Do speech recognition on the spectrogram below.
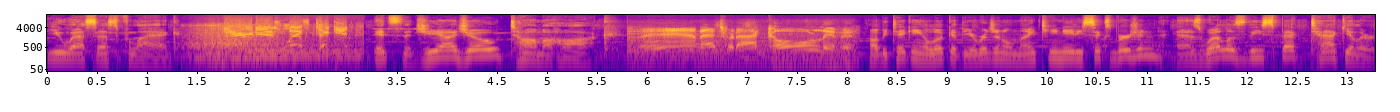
USS Flagg. There it is, lift ticket. It's the G.I. Joe Tomahawk. Man, that's what I call living. I'll be taking a look at the original 1986 version, as well as the spectacular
